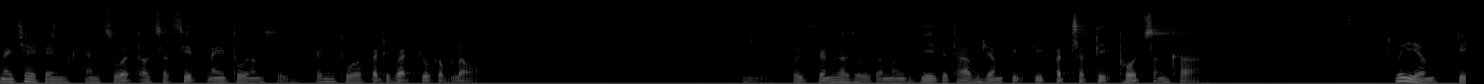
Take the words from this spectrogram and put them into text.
ไม่ใช่เป็นการสวดเอาศักดิ์สิทธิ์ในตัวหนังสือ เป็นตัวปฏิบัติอยู่กับเราสุสังฆาสุธรรมังวิเยจะถาวิลัมปิติปัจจติโพสังขาวิยมปิ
